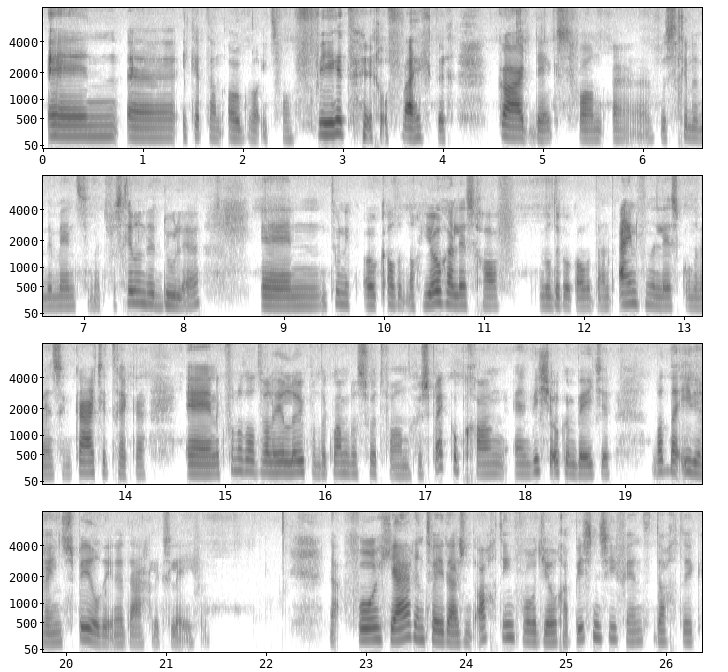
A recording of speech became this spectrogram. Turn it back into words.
En uh, ik heb dan ook wel iets van 40 of 50 card decks van uh, verschillende mensen met verschillende doelen. En toen ik ook altijd nog yogales gaf, wilde ik ook altijd aan het einde van de les konden mensen een kaartje trekken. En ik vond het altijd wel heel leuk, want er kwam er een soort van gesprek op gang. En wist je ook een beetje wat bij iedereen speelde in het dagelijks leven. Nou, vorig jaar in 2018 voor het Yoga Business Event dacht ik,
